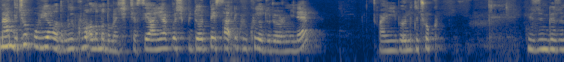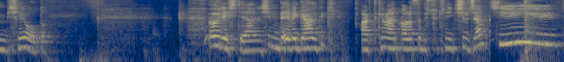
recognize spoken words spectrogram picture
ben de çok uyuyamadım. Uykumu alamadım açıkçası. Yani yaklaşık bir 4-5 saatlik uykuyla duruyorum yine. Ay böyle de çok yüzüm gözüm bir şey oldu. Öyle işte yani. Şimdi eve geldik. Artık hemen arasa bir sütünü içireceğim. Süt.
